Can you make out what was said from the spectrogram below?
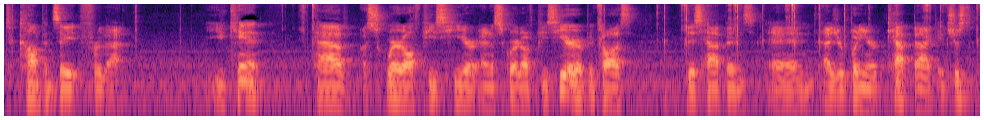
to compensate for that. You can't have a squared off piece here and a squared off piece here because this happens and as you're putting your cap back it's just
